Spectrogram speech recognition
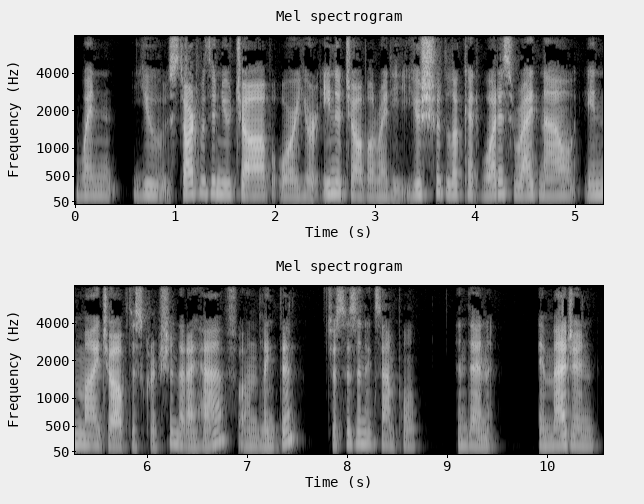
when you start with a new job or you're in a job already, you should look at what is right now in my job description that I have on LinkedIn, just as an example. And then imagine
